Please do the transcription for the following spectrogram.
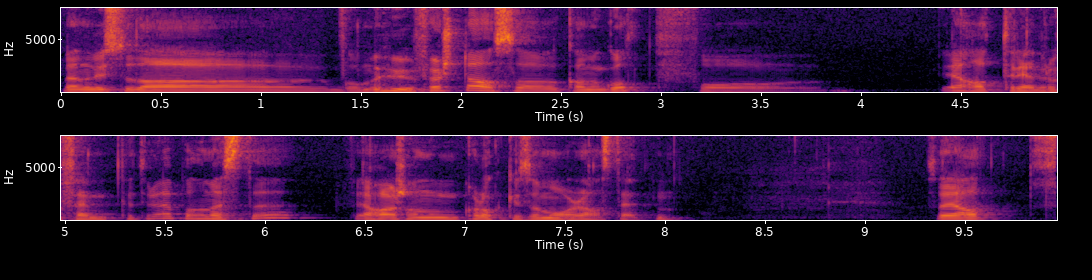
Men hvis du da går med huet først, da, så kan du godt få Jeg har hatt 350, tror jeg, på det meste. Jeg har sånn klokke som måler hastigheten. Så jeg har hatt,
